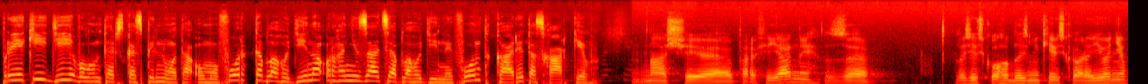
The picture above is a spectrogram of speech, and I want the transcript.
при якій діє волонтерська спільнота Омофор та благодійна організація Благодійний фонд Карітас Харків. Наші парафіяни з Лозівського, Близнюківського районів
